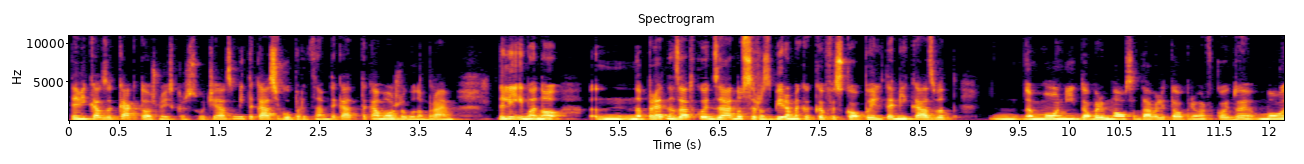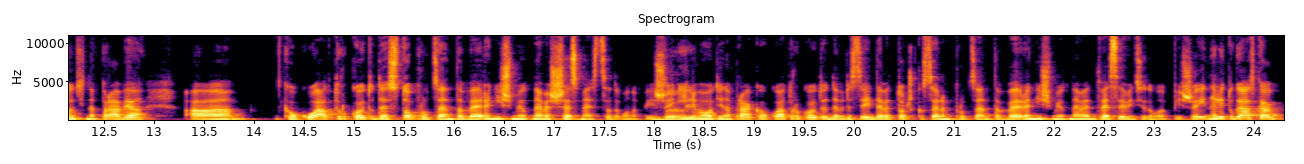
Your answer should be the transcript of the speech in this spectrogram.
Те ми казват как точно искаш да случи. Аз ми така си го представям, така, така може да го направим. Нали, има едно напред-назад, което заедно се разбираме какъв е скопа. Или те ми казват, Мони, добри много са давали този пример, в който е, мога да ти направя а, калкулатор, който да е 100% верен и ще ми отнеме 6 месеца да го напиша. Да. Или мога да ти направя калкулатор, който е 99.7% верен и ще ми отнеме 2 седмици да го напиша. И нали, тогава аз казвам,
